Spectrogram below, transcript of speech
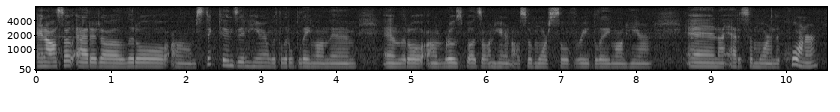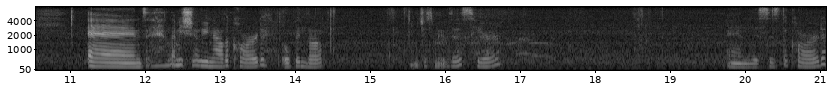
And also added a little um, stick pins in here with little bling on them and little um, rosebuds on here and also more silvery bling on here. And I added some more in the corner. And let me show you now the card opened up. Let me just move this here. And this is the card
